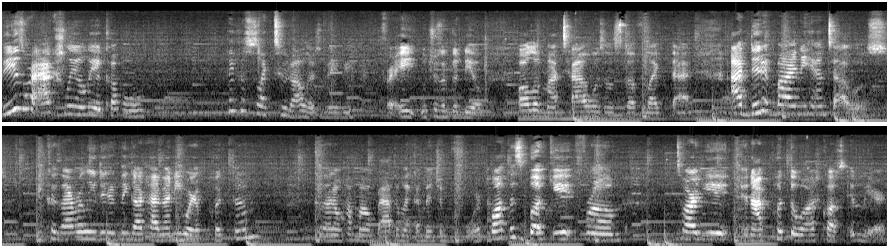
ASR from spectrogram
these were actually only a couple I think this was like two dollars maybe for eight which was a good deal. All of my towels and stuff like that. I didn't buy any hand towels because I really didn't think I'd have anywhere to put them. Because I don't have my own bathroom like I mentioned before. I bought this bucket from Target and I put the washcloths in there.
